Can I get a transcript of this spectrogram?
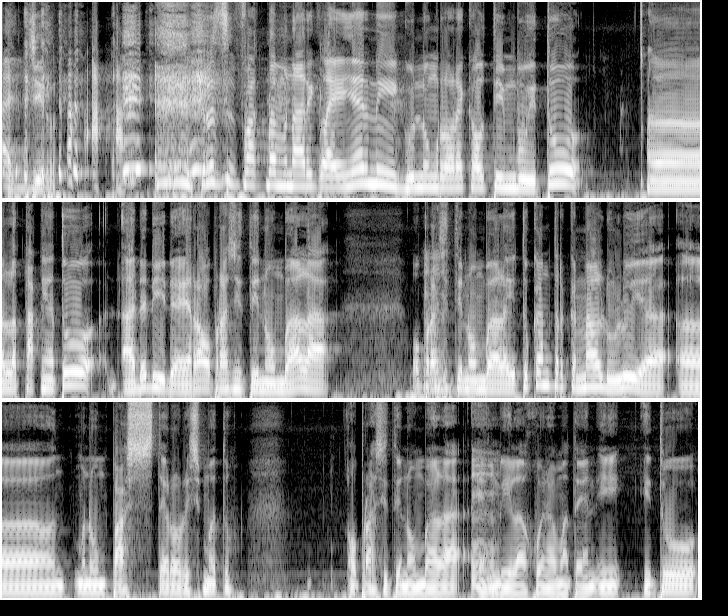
Anjir. Terus fakta menarik lainnya nih, Gunung Rorekau Timbu itu eh, letaknya tuh ada di daerah Operasi Tinombala. Operasi Tinombala itu kan terkenal dulu ya eh, menumpas terorisme tuh. Operasi Tinombala yang dilakukan sama TNI itu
